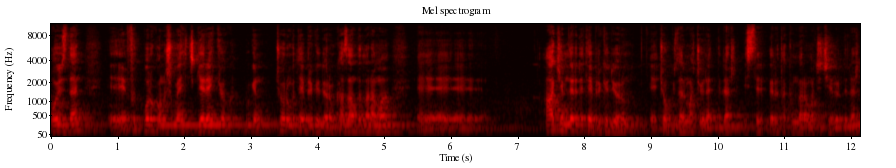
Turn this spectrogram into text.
O yüzden e, futbolu konuşmaya hiç gerek yok. Bugün Çorum'u tebrik ediyorum. Kazandılar ama e, Hakemleri de tebrik ediyorum. E, çok güzel maç yönettiler. İstedikleri takımlara maçı çevirdiler.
